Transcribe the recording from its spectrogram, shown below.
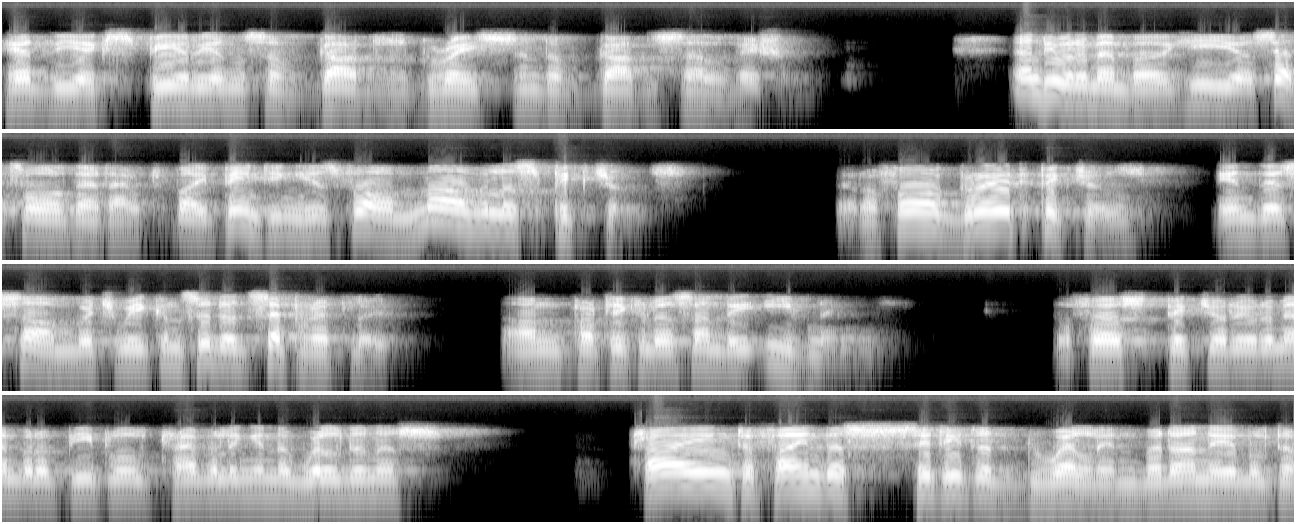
had the experience of God's grace and of God's salvation. And you remember, he uh, sets all that out by painting his four marvelous pictures. There are four great pictures in this psalm which we considered separately on particular Sunday evenings. The first picture, you remember, of people traveling in the wilderness, trying to find a city to dwell in, but unable to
